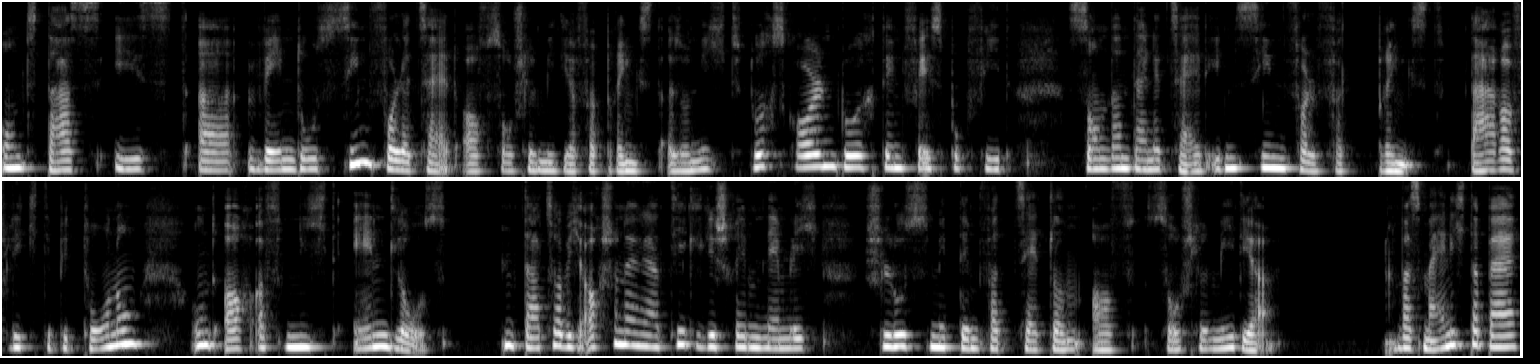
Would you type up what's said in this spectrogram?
Und das ist, äh, wenn du sinnvolle Zeit auf Social Media verbringst. Also nicht durchscrollen durch den Facebook-Feed, sondern deine Zeit eben sinnvoll verbringst. Darauf liegt die Betonung und auch auf nicht endlos. Und dazu habe ich auch schon einen Artikel geschrieben, nämlich Schluss mit dem Verzetteln auf Social Media. Was meine ich dabei?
